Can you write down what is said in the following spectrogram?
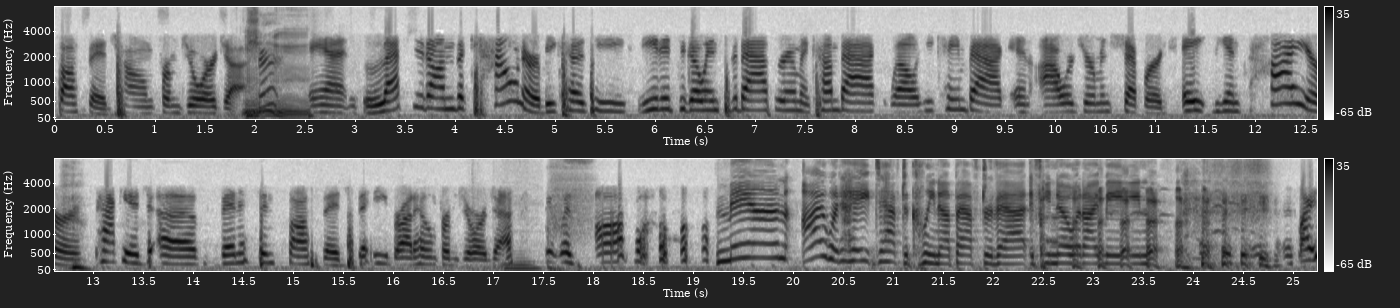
sausage home from Georgia. Sure. Mm. And left it on the counter because he needed to go into the bathroom and come back. Well, he came back and our German Shepherd ate the entire package of venison sausage that he brought home from Georgia. Mm. It was awful. Man, I would hate to have to clean up after that, if you know what I mean. My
